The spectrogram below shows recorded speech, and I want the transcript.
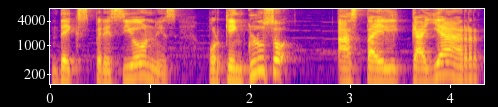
de expresiones, porque incluso hasta el callar,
